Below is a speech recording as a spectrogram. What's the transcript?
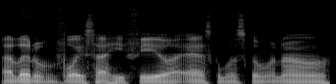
I let him voice how he feel. I ask him what's going on.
